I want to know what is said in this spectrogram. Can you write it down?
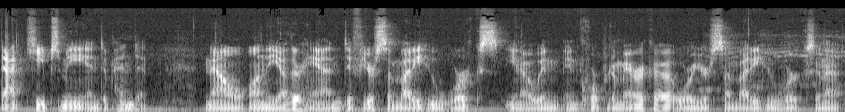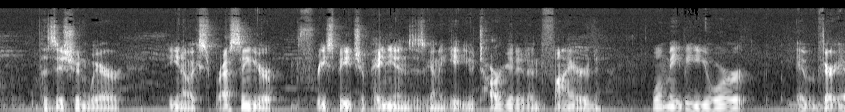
that keeps me independent. Now, on the other hand, if you're somebody who works, you know, in, in corporate America, or you're somebody who works in a position where, you know, expressing your free speech opinions is going to get you targeted and fired, well, maybe you're very,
